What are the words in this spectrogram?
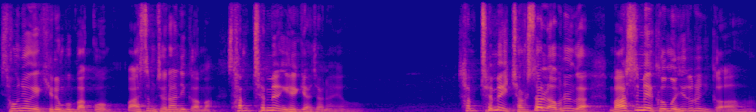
성령의 기름 부음 받고 말씀 전하니까 막 3천 명이 회개하잖아요. 3천 명이 작살 나버리는 거야. 말씀에 검을 휘두르니까.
